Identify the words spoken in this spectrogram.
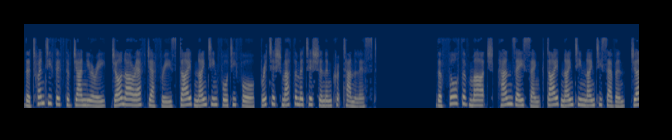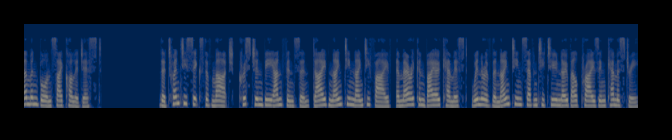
The 25th of January, John R. F. Jeffreys, died 1944, British mathematician and cryptanalyst. The 4th of March, Hans Eysenck, died 1997, German-born psychologist. The 26th of March, Christian B. Anfinsen, died 1995, American biochemist, winner of the 1972 Nobel Prize in Chemistry.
